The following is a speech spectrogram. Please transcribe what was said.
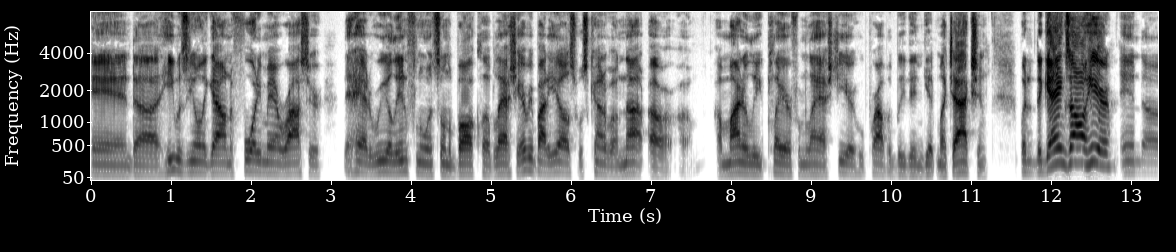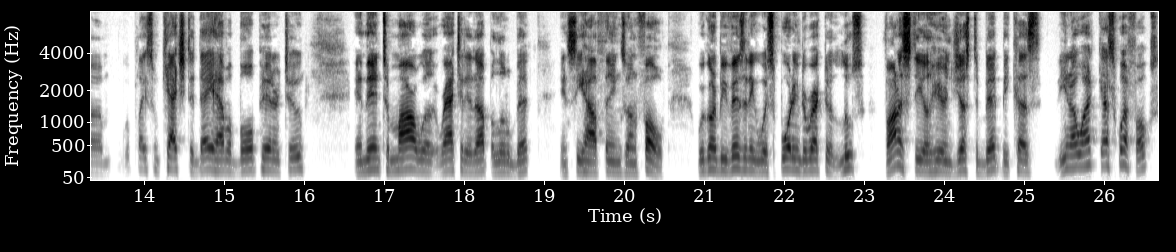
and uh, he was the only guy on the 40 man roster that had real influence on the ball club last year. Everybody else was kind of a not a, a minor league player from last year who probably didn't get much action. But the gang's all here, and uh, we'll play some catch today, have a bullpen or two, and then tomorrow we'll ratchet it up a little bit and see how things unfold. We're going to be visiting with sporting director Lutz Pfannenstiel here in just a bit because you know what? Guess what, folks?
